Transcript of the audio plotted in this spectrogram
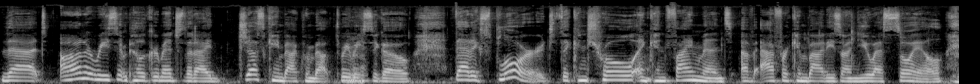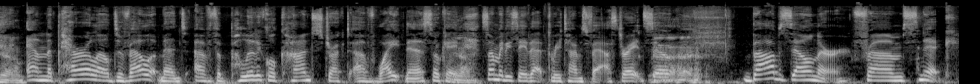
That on a recent pilgrimage that I just came back from about three weeks ago, that explored the control and confinement of African bodies on U.S. soil Yeah. and the parallel development of the political construct of whiteness. Okay, Yeah. somebody say that three times fast, right? So Bob Zellner from SNCC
